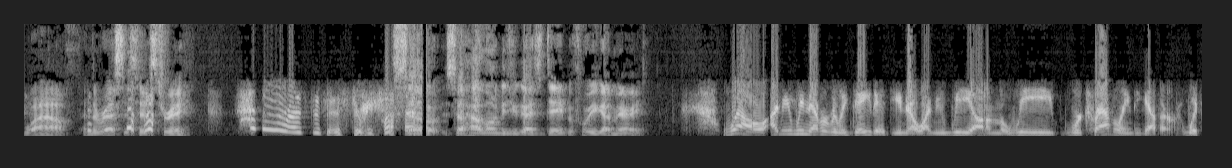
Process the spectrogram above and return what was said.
Wow, and the rest is history. the rest is history. so, so how long did you guys date before you got married? Well, I mean, we never really dated, you know. I mean, we um we were traveling together, which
